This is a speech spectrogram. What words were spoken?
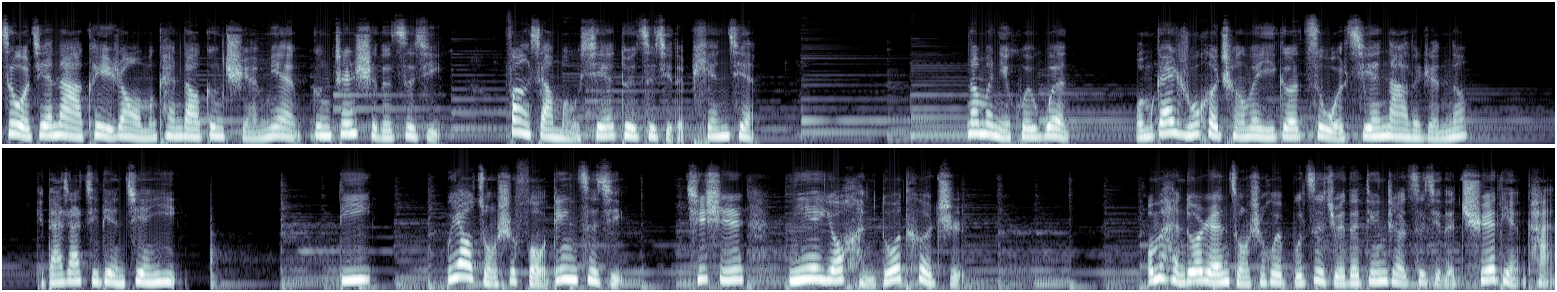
自我接纳可以让我们看到更全面、更真实的自己，放下某些对自己的偏见。那么你会问，我们该如何成为一个自我接纳的人呢？给大家几点建议。第一，不要总是否定自己，其实你也有很多特质。我们很多人总是会不自觉地盯着自己的缺点看，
